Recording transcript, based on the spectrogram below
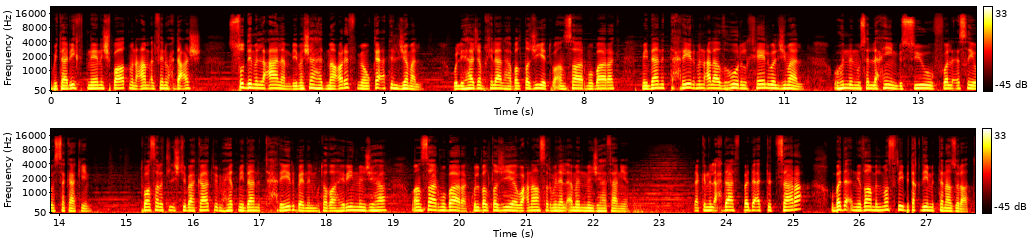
وبتاريخ 2 شباط من عام 2011 صدم العالم بمشاهد ما عرف بموقعة الجمل واللي هاجم خلالها بلطجية وأنصار مبارك ميدان التحرير من على ظهور الخيل والجمال وهن مسلحين بالسيوف والعصي والسكاكين. تواصلت الاشتباكات بمحيط ميدان التحرير بين المتظاهرين من جهة وأنصار مبارك والبلطجية وعناصر من الأمن من جهة ثانية. لكن الأحداث بدأت تتسارع وبدأ النظام المصري بتقديم التنازلات.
